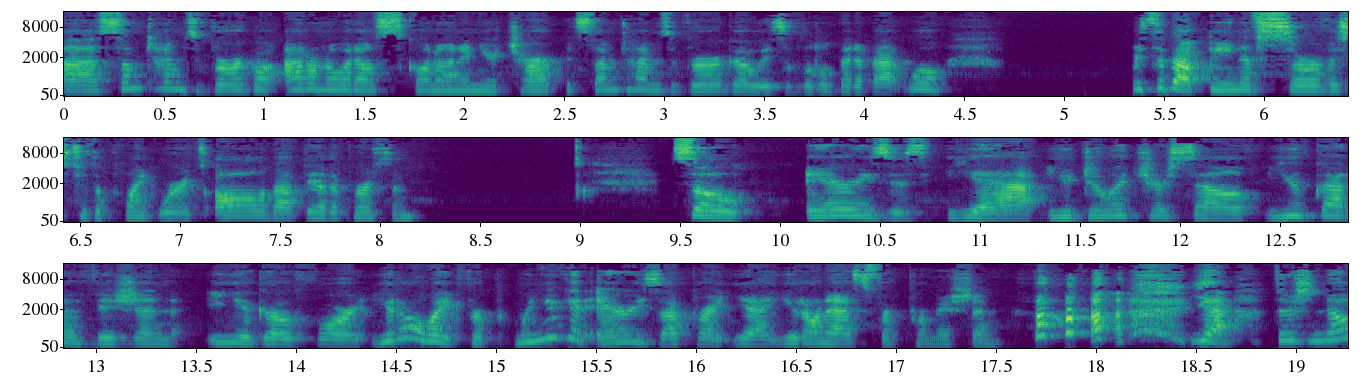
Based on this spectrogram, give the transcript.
uh, sometimes Virgo, I don't know what else is going on in your chart, but sometimes Virgo is a little bit about, well, it's about being of service to the point where it's all about the other person. So Aries is, yeah, you do it yourself. You've got a vision. You go for it. You don't wait for, when you get Aries upright, yeah, you don't ask for permission. yeah, there's no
